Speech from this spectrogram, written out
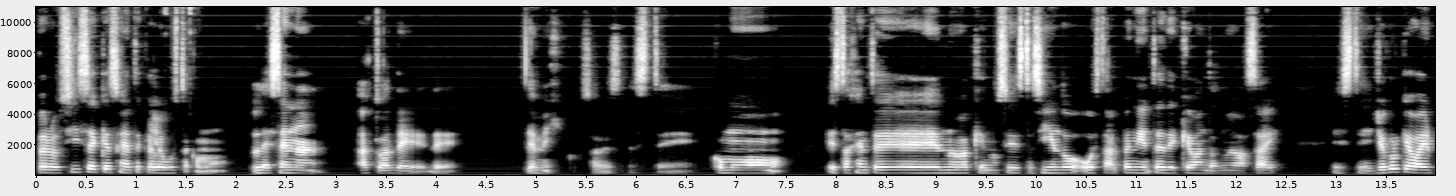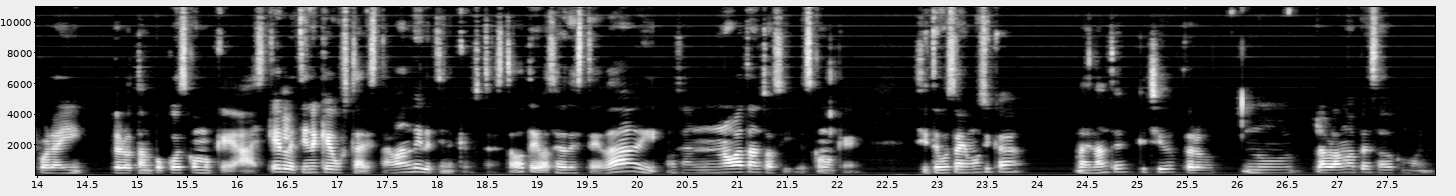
pero sí sé que es gente que le gusta como la escena actual de, de, México, ¿sabes? Este, como esta gente nueva que no se está siguiendo o estar pendiente de qué bandas nuevas hay. Este, yo creo que va a ir por ahí, pero tampoco es como que, ah, es que le tiene que gustar esta banda y le tiene que gustar esta otra y va a ser de esta edad y, o sea, no va tanto así. Es como que, si te gusta mi música, adelante, qué chido, pero no, la verdad no he pensado como en,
